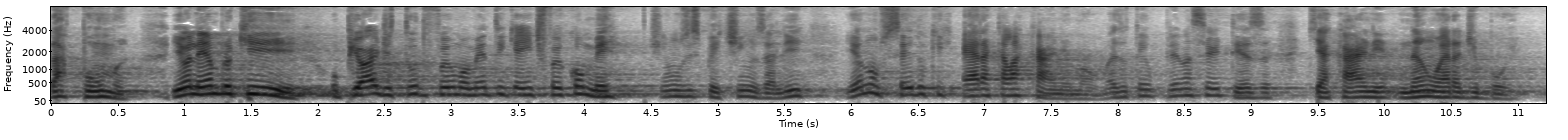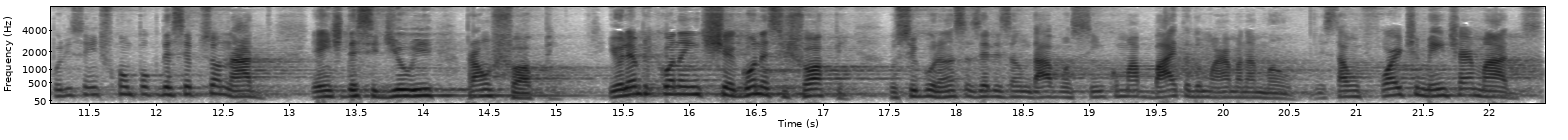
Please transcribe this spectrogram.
da Puma. E eu lembro que o pior de tudo foi o momento em que a gente foi comer. Tinha uns espetinhos ali, e eu não sei do que era aquela carne, irmão, mas eu tenho plena certeza que a carne não era de boi. Por isso a gente ficou um pouco decepcionado e a gente decidiu ir para um shopping. E eu lembro que quando a gente chegou nesse shopping, os seguranças eles andavam assim com uma baita de uma arma na mão. Eles estavam fortemente armados.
